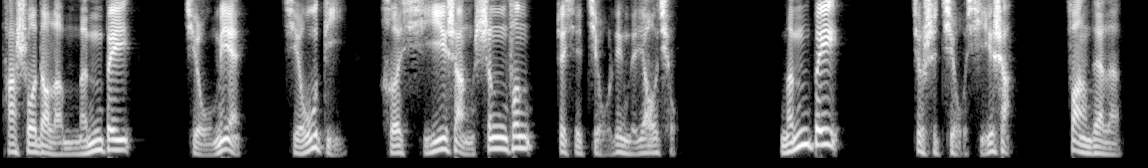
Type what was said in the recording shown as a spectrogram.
他说到了门杯、酒面、酒底和席上生风这些酒令的要求。门杯就是酒席上放在了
